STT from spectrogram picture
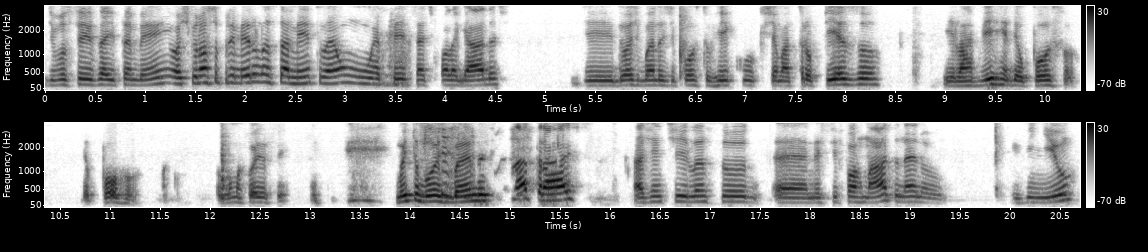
de vocês aí também. Eu acho que o nosso primeiro lançamento é um EP 7 polegadas de duas bandas de Porto Rico que chama Tropiezo e La Virgen del Poço, del Porro, alguma coisa assim. Muito boas bandas. Lá atrás, a gente lançou é, nesse formato, né, no em vinil.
